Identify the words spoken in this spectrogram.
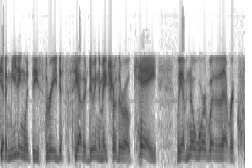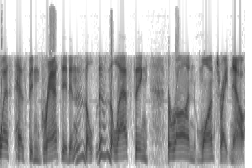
get a meeting with these three just to see how they're doing to make sure they're okay. We have no word whether that request has been granted, and this is the this is the last thing Iran wants right now.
